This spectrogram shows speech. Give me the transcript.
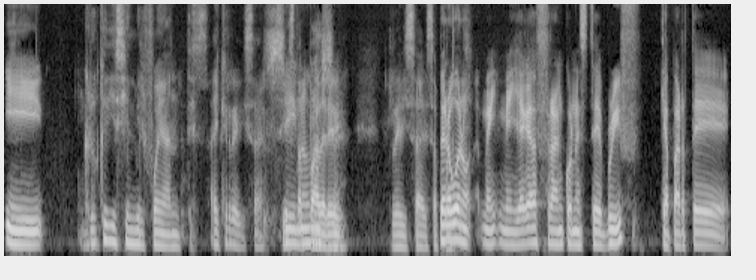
Y creo que 10 mil fue antes. Hay que revisar. Sí, Sí, está no, no padre sé. Revisar esa Pero parte. bueno, me, me llega Fran con este brief, que aparte,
